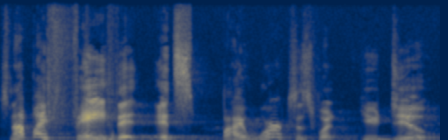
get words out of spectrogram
is not by faith, it, it's by works, it's what you do.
